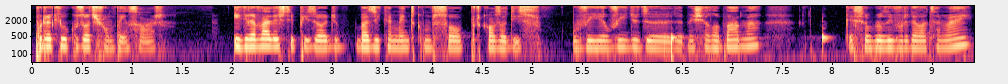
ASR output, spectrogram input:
por aquilo que os outros vão pensar. E gravar este episódio basicamente começou por causa disso. Eu vi o vídeo de, de Michelle Obama, que é sobre o livro dela também,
